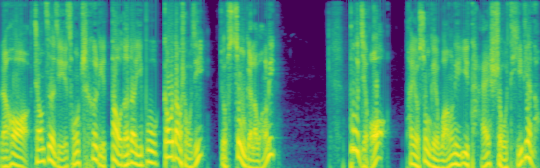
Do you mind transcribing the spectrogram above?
然后将自己从车里盗得的一部高档手机就送给了王丽。不久，他又送给王丽一台手提电脑。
